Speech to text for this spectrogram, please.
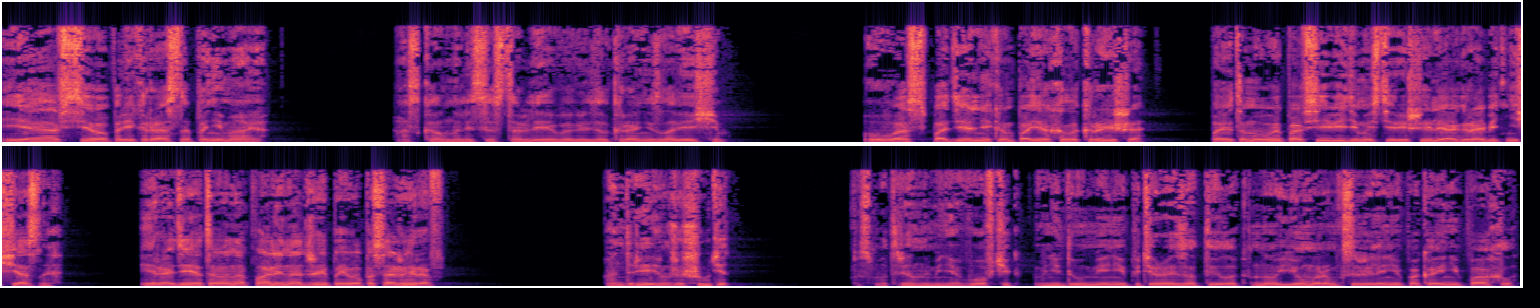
«Я все прекрасно понимаю». Оскал на лице Старлея выглядел крайне зловещим. «У вас с подельником поехала крыша, поэтому вы, по всей видимости, решили ограбить несчастных. И ради этого напали на джип и его пассажиров. Андрей, он же шутит. Посмотрел на меня Вовчик, в недоумении потирая затылок, но юмором, к сожалению, пока и не пахло.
